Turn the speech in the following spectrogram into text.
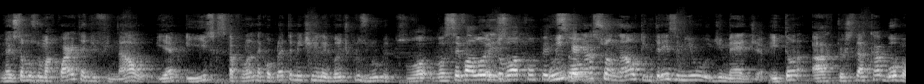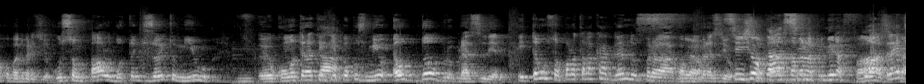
nós estamos numa quarta de final e, é- e isso que você está falando é completamente irrelevante para os números. Vo- Você valorizou tô- a competição. O Internacional tem 13 mil de média. Então a torcida cagou pra Copa do Brasil. O São Paulo botou 18 mil contra 30 Tá. e poucos mil. É o dobro brasileiro. Então o São Paulo tava cagando pra Copa do. Brasil. Se São Paulo jogasse. tava na primeira fase. O Atlético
